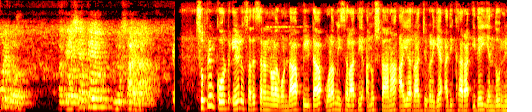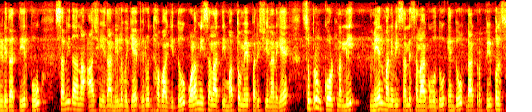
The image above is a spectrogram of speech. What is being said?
ಹೋಯ್ತು ಮತ್ತೆ ಎಷ್ಟೇ ಯೂಸ್ ಮಾಡಿದ ಸುಪ್ರೀಂ ಕೋರ್ಟ್ ಏಳು ಸದಸ್ಯರನ್ನೊಳಗೊಂಡ ಪೀಠ ಒಳ ಮೀಸಲಾತಿ ಅನುಷ್ಠಾನ ಆಯಾ ರಾಜ್ಯಗಳಿಗೆ ಅಧಿಕಾರ ಇದೆ ಎಂದು ನೀಡಿದ ತೀರ್ಪು ಸಂವಿಧಾನ ಆಶಯದ ನಿಲುವಿಗೆ ವಿರುದ್ಧವಾಗಿದ್ದು ಒಳ ಮೀಸಲಾತಿ ಮತ್ತೊಮ್ಮೆ ಪರಿಶೀಲನೆಗೆ ಸುಪ್ರೀಂ ಕೋರ್ಟ್ನಲ್ಲಿ ಮೇಲ್ಮನವಿ ಸಲ್ಲಿಸಲಾಗುವುದು ಎಂದು doctor people's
